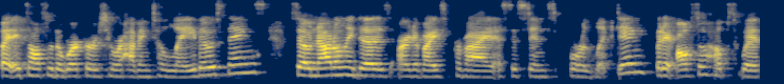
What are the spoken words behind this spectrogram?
but it's also the workers who are having to lay those things. So not only does our device provide assistance for lifting, but it also helps with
